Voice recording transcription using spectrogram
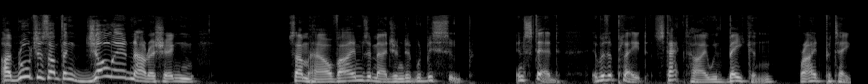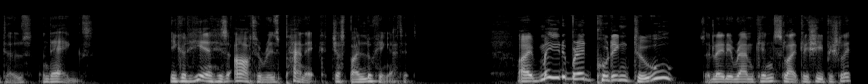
I brought you something jolly nourishing. Somehow Vimes imagined it would be soup. Instead, it was a plate stacked high with bacon, fried potatoes, and eggs. He could hear his arteries panic just by looking at it. I've made a bread pudding, too, said Lady Ramkin slightly sheepishly.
